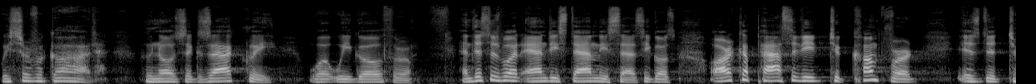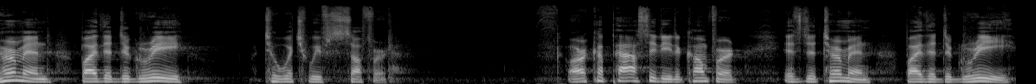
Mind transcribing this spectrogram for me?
We serve a God who knows exactly what we go through. And this is what Andy Stanley says. He goes, Our capacity to comfort is determined by the degree to which we've suffered. Our capacity to comfort is determined by the degree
